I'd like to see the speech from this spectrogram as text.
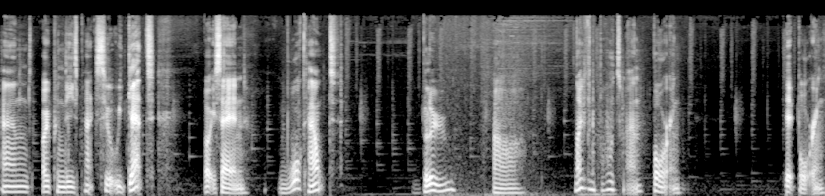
and open these packs, see what we get. What are you saying? Walk out. Blue. Ah. Not even boards, man. Boring. Bit boring.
